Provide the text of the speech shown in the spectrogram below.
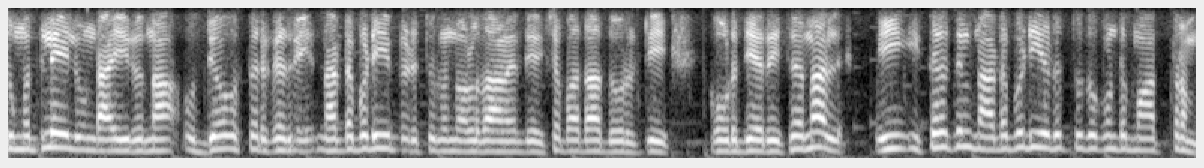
ചുമതലയിലുണ്ടായിരുന്ന ഉദ്യോഗസ്ഥർക്കെതിരെ നടപടിയും എടുത്തു എന്നുള്ളതാണ് ദേശീയപാത അതോറിറ്റി കോടതിയെ അറിയിച്ചത്. എന്നാൽ ഈ ഇത്തരത്തിൽ നടപടിയെടുത്തത് കൊണ്ട് മാത്രം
